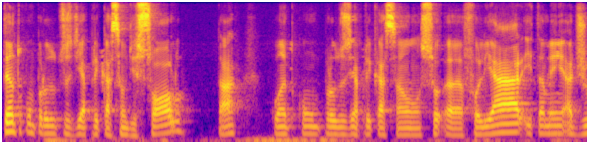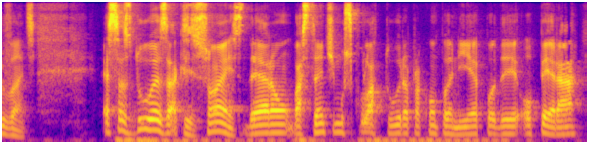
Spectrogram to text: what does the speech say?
tanto com produtos de aplicação de solo, tá? quanto com produtos de aplicação ah, foliar e também adjuvantes. Essas duas aquisições deram bastante musculatura para a companhia poder operar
